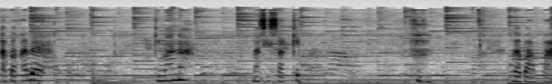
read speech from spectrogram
apa kabar? Gimana? Masih sakit? Gak apa-apa,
